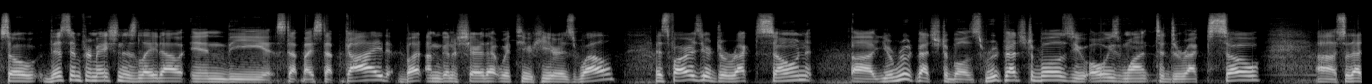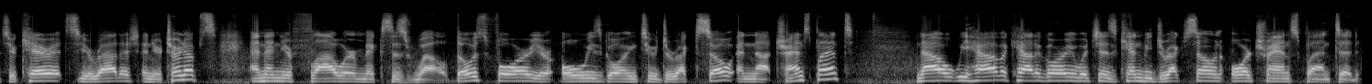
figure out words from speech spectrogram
So this information is laid out in the step-by-step -step guide, but I'm gonna share that with you here as well. As far as your direct sown, uh, your root vegetables. Root vegetables you always want to direct sow. Uh, so that's your carrots, your radish, and your turnips, and then your flower mix as well. Those four you're always going to direct sow and not transplant. Now we have a category which is can be direct sown or transplanted.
